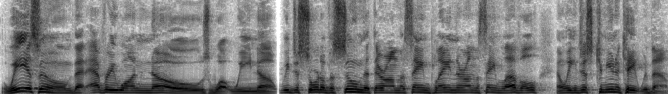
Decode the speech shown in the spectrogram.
We assume that everyone knows what we know. We just sort of assume that they're on the same plane they're on the same level and we can just communicate with them.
